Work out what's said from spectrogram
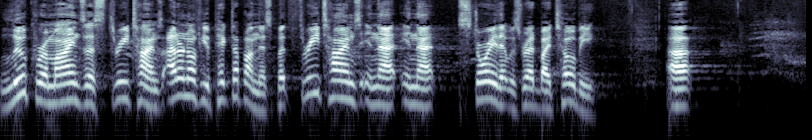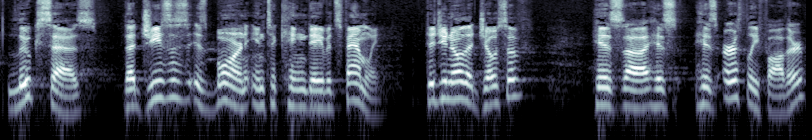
Luke reminds us three times. I don't know if you picked up on this, but three times in that, in that story that was read by Toby, uh, Luke says that Jesus is born into King David's family. Did you know that Joseph, his, uh, his, his earthly father,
